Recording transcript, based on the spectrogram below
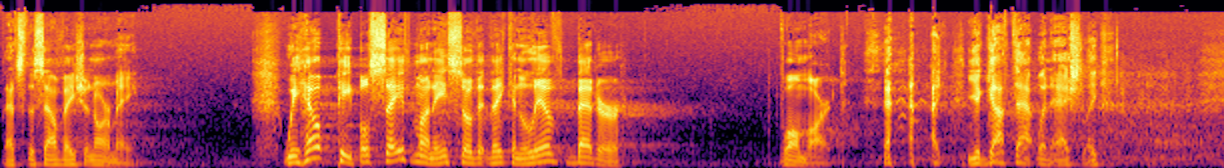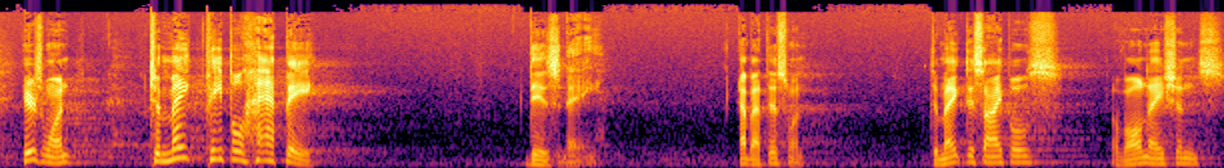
That's the Salvation Army. We help people save money so that they can live better. Walmart. you got that one, Ashley. Here's one to make people happy. Disney. How about this one? To make disciples of all nations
